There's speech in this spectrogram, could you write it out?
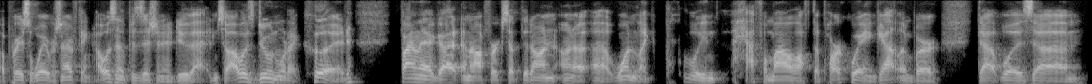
appraisal waivers, and everything. I was in a position to do that, and so I was doing what I could finally I got an offer accepted on on a, a, one like probably half a mile off the Parkway in Gatlinburg that was um,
